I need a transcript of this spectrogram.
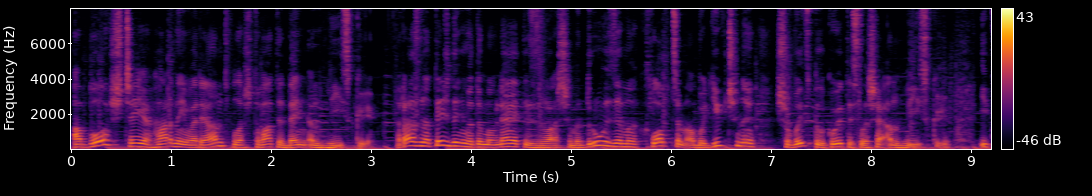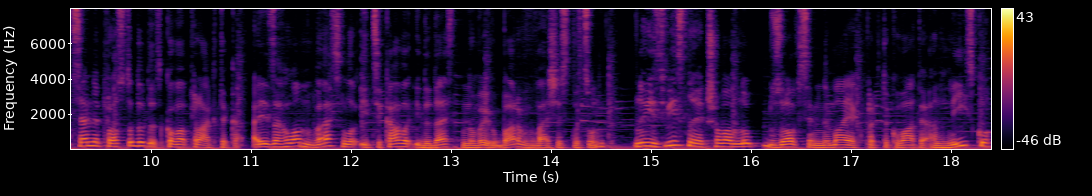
Або ще є гарний варіант влаштувати день англійської. Раз на тиждень ви домовляєтесь з вашими друзями, хлопцем або дівчиною, що ви спілкуєтесь лише англійською. І це не просто додаткова практика, а й загалом весело і цікаво і додасть нових барв в ваші стосунки. Ну і звісно, якщо вам ну зовсім немає як практикувати англійську,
